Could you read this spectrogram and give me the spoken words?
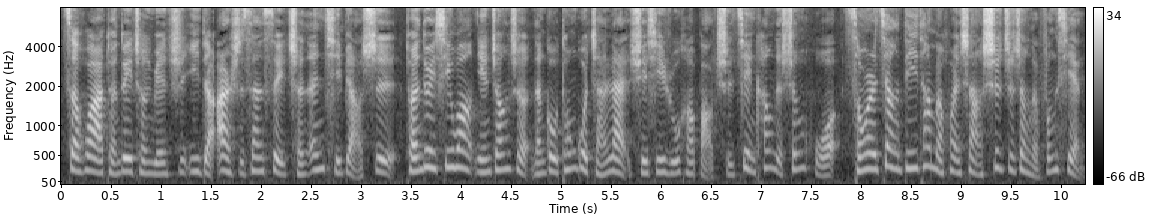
策划团队成员之一的二十三岁陈恩琪表示，团队希望年长者能够通过展览学习如何保持健康的生活，从而降低他们患上失智症的风险。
